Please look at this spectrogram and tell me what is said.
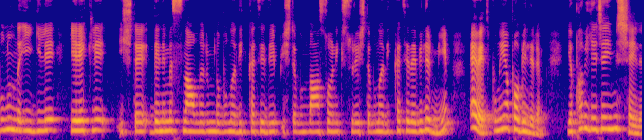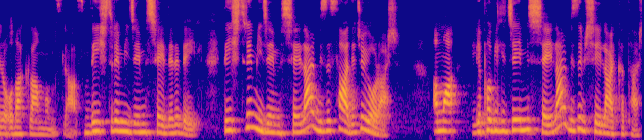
bununla ilgili gerekli işte deneme sınavlarımda buna dikkat edip işte bundan sonraki süreçte buna dikkat edebilir miyim? Evet bunu yapabilirim. Yapabileceğimiz şeylere odaklanmamız lazım. Değiştiremeyeceğimiz şeylere değil. Değiştiremeyeceğimiz şeyler bizi sadece yorar. Ama yapabileceğimiz şeyler bize bir şeyler katar.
